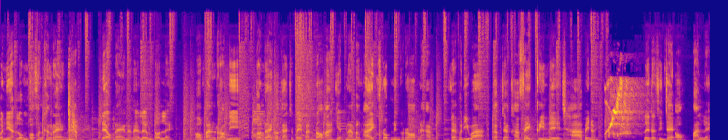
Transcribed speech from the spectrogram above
วันนี้ลมก็ค่อนข้างแรงนะครับ ได้ออกแรงตั้งแต่เริ่มต้นเลย ออกปั่นรอบนี้ ตอนแรกก็กะจะไปปั่นรอบอ่างเก็บน้ำบางพร้ายครบหนึ่งรอบนะครับ แต่พอดีว่ากลับจากคาเฟ่กรีนเดย์ช้าไปหน่อย เลยตัดสินใจออกปั่นเลย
